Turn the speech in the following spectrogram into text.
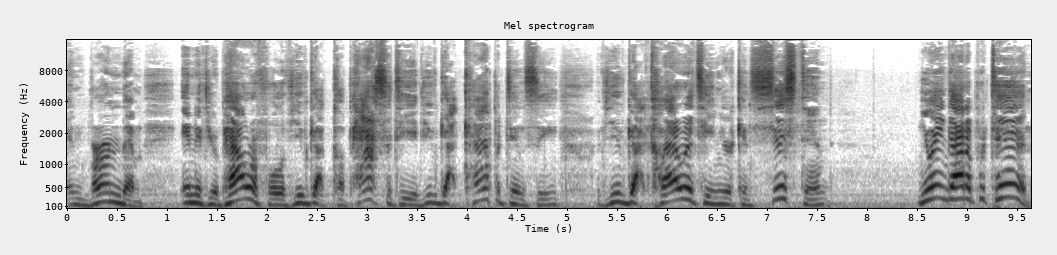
and burn them. And if you're powerful, if you've got capacity, if you've got competency, if you've got clarity and you're consistent, you ain't got to pretend.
